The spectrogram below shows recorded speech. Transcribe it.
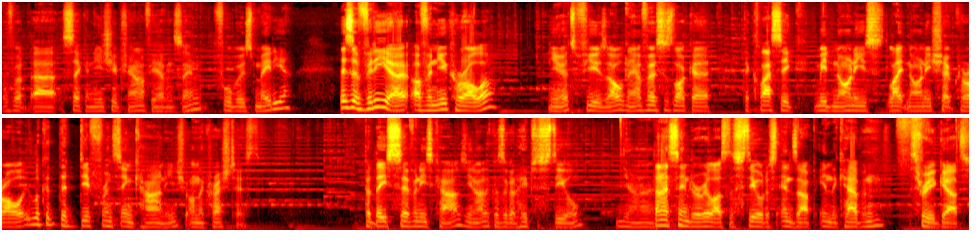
We've got uh, a second YouTube channel if you haven't seen it, Full Boost Media. There's a video of a new Corolla, you know, it's a few years old now, versus like a the classic mid 90s, late 90s shaped Corolla. Look at the difference in carnage on the crash test. But these 70s cars, you know, because they've got heaps of steel, Yeah, they don't seem to realise the steel just ends up in the cabin through your guts.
